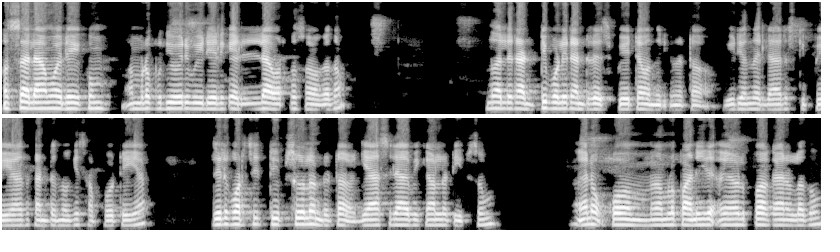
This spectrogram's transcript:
അസ്സലാമു അലൈക്കും നമ്മുടെ പുതിയൊരു വീഡിയോയിലേക്ക് എല്ലാവർക്കും സ്വാഗതം. ഇന്ന് നല്ലൊരു അടിപൊളി രണ്ട് റെസിപ്പി ആയിട്ടാണ് വന്നിരിക്കുന്നത് കേട്ടോ വീഡിയോ ഒന്ന് എല്ലാവരും സ്കിപ്പ് ചെയ്യാതെ കണ്ടു നോക്കി സപ്പോർട്ട് ചെയ്യുക. ഇതിൽ കുറച്ച് ടിപ്സുകളുണ്ട് കേട്ടോ ഗ്യാസ് ലാഭിക്കാനുള്ള ടിപ്സും അങ്ങനെ നമ്മൾ പണി എളുപ്പമാക്കാനുള്ളതും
